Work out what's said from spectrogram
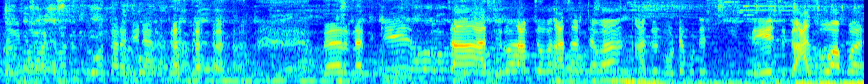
नवीन वर्षापासून सुरुवात करायची ना तर नक्कीच तुमचा आशीर्वाद आमच्यासोबत असाच ठेवा. अजून मोठे मोठे स्टेज गाजवू आपण.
